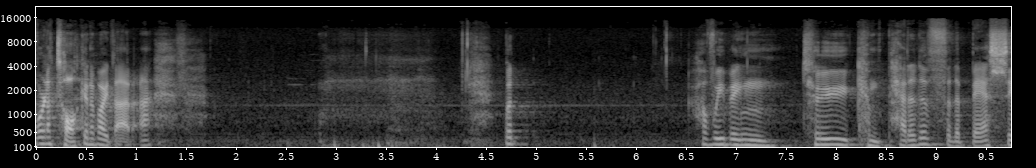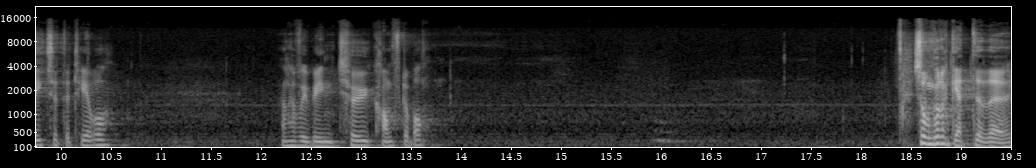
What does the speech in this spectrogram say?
We're not talking about that. But have we been too competitive for the best seats at the table? And have we been too comfortable? So I'm going to get to the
